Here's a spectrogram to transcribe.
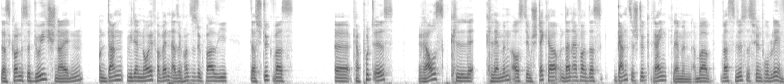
Das konntest du durchschneiden und dann wieder neu verwenden. Also konntest du quasi das Stück, was äh, kaputt ist, rausklemmen aus dem Stecker und dann einfach das ganze Stück reinklemmen. Aber was löst das für ein Problem?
